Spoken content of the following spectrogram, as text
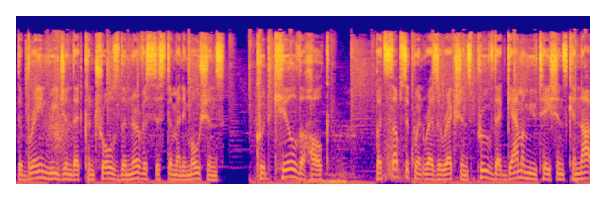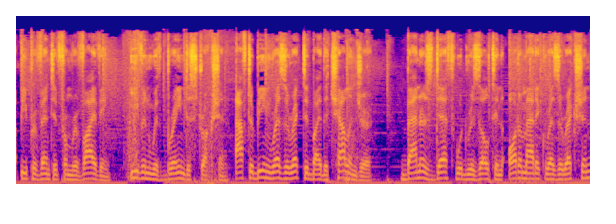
the brain region that controls the nervous system and emotions, could kill the Hulk, but subsequent resurrections prove that gamma mutations cannot be prevented from reviving, even with brain destruction. After being resurrected by the Challenger, Banner's death would result in automatic resurrection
